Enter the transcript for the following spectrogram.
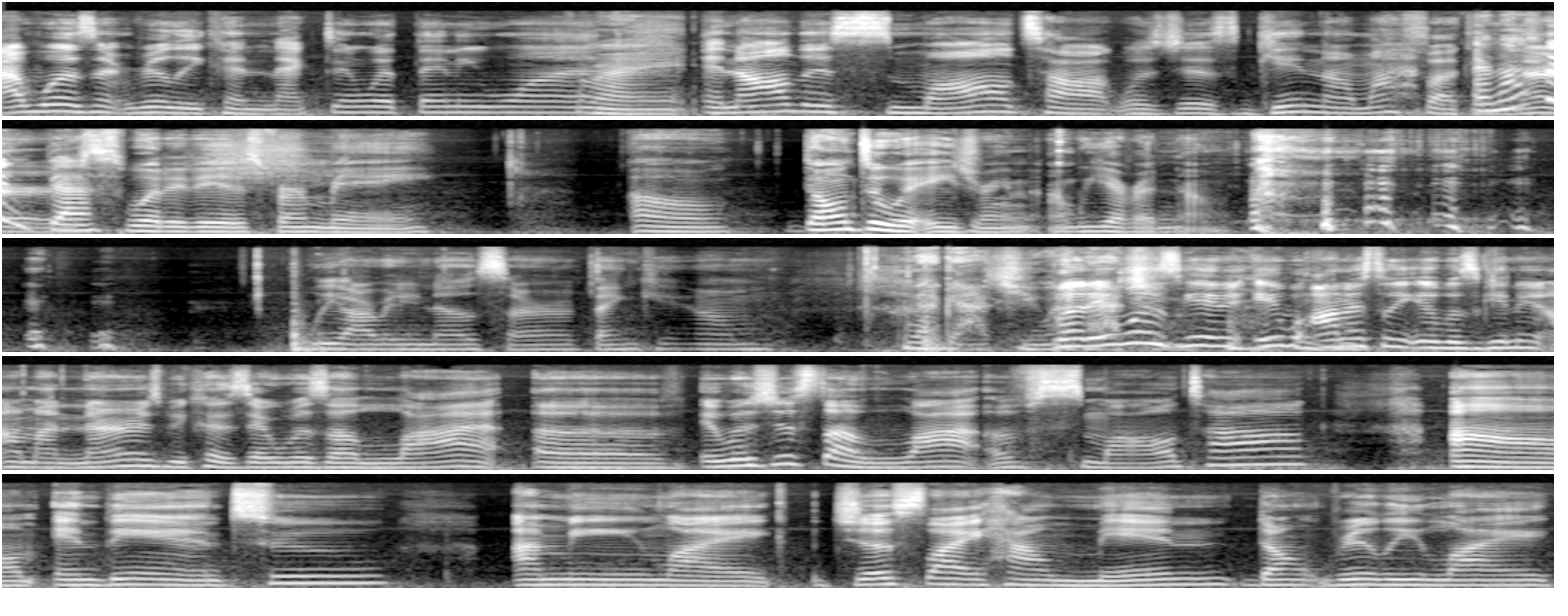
I wasn't really connecting with anyone. Right. And all this small talk was just getting on my fucking and I nerves. think that's what it is for me. Oh, don't do it, Adrian. Uh, We already know. we already know, sir. Thank you. I got you. I but it was you. getting it honestly it was getting on my nerves because there was a lot of it was just a lot of small talk um and then two i mean like just like how men don't really like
